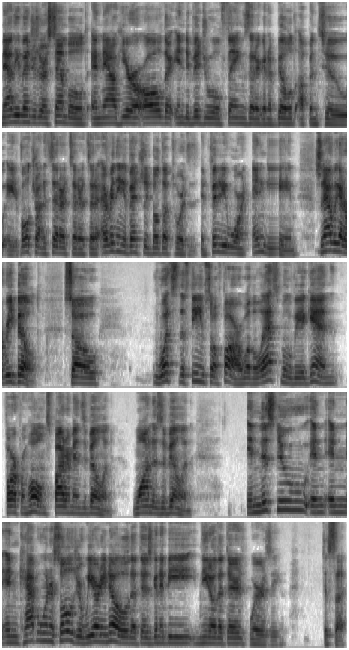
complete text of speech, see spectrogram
now the Avengers are assembled, and now here are all their individual things that are going to build up into Age of Ultron, et cetera, et cetera, et cetera. Everything eventually built up towards Infinity War and Endgame. So now we got to rebuild. So what's the theme so far? Well, the last movie again, Far From Home, Spider Man's a villain, Wanda's a villain in this new in in in Cap and Winter Soldier, we already know that there's going to be you know that there's where is he? This uh,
